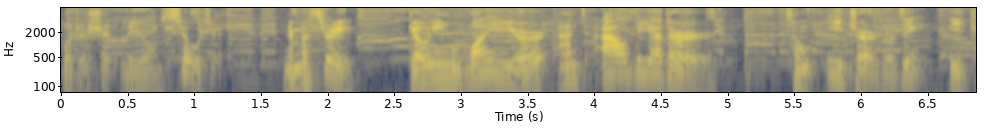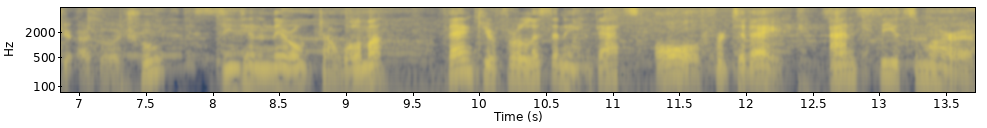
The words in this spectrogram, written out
或者是利用嗅觉。Number three, go in one ear and out the other. 从一只耳朵进，一只耳朵出。今天的内容掌握了吗？Thank you for listening. That's all for today. And see you tomorrow.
